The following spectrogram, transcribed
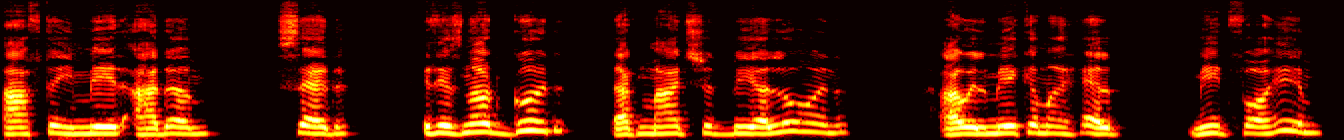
after he made Adam, said, It is not good that man should be alone. I will make him a help meet for him.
